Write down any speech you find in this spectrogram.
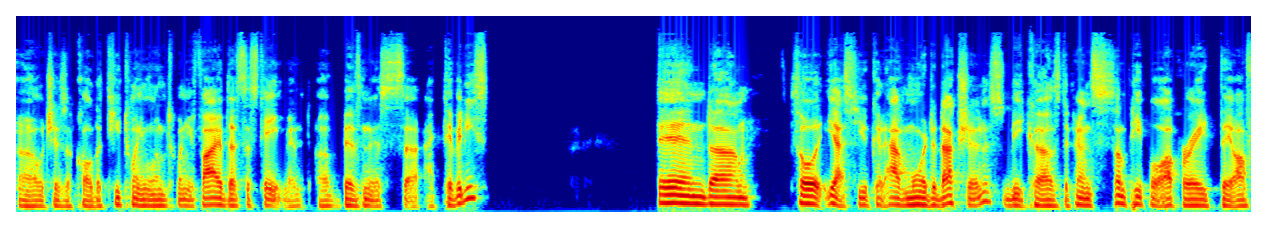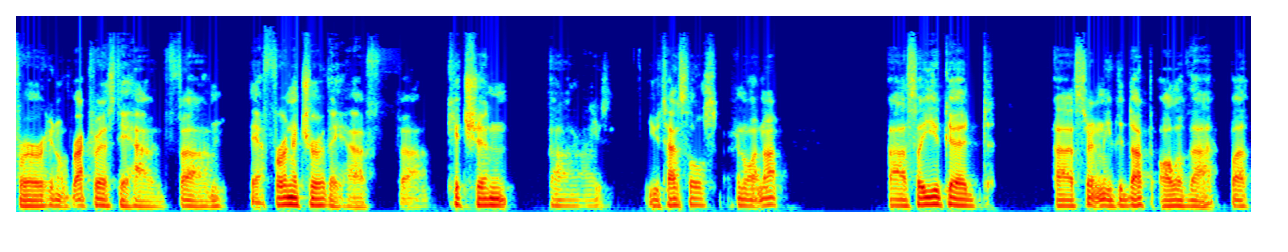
uh, which is called a T2125. That's a statement of business uh, activities. And um, so yes, you could have more deductions because depends. Some people operate, they offer, you know, breakfast, they have, um, they have furniture, they have, uh, kitchen, uh, utensils and whatnot. Uh, so you could, uh, certainly deduct all of that, but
